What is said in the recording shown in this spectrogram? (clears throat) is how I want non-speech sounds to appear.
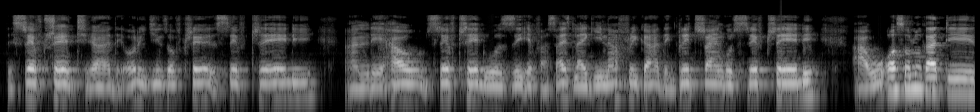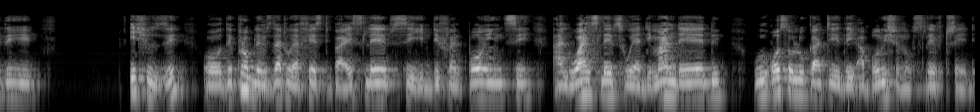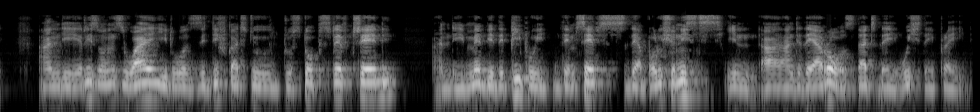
the slave trade, uh, the origins of slave trade, and uh, how slave trade was uh, emphasized, like in Africa, the Great Triangle slave trade. I will also look at the issues or the problems that were faced by slaves in different points and why slaves were demanded. We'll also look at the abolition of slave trade and the reasons why it was difficult to, to stop slave trade and maybe the people themselves, the abolitionists in uh, and their roles that they wish they played.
